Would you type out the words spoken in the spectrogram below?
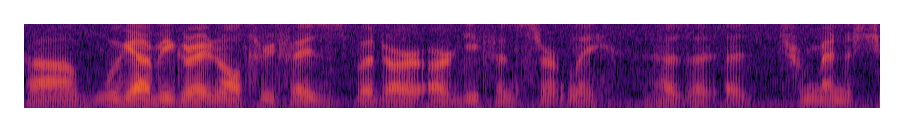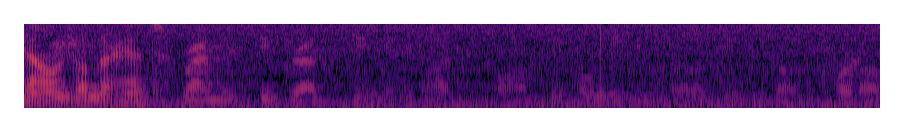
um, we got to be great in all three phases, but our, our defense certainly has a, a tremendous challenge on their hands. Ryan, we've seen throughout the season football, people leaving the middle of the season, going to the portal.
